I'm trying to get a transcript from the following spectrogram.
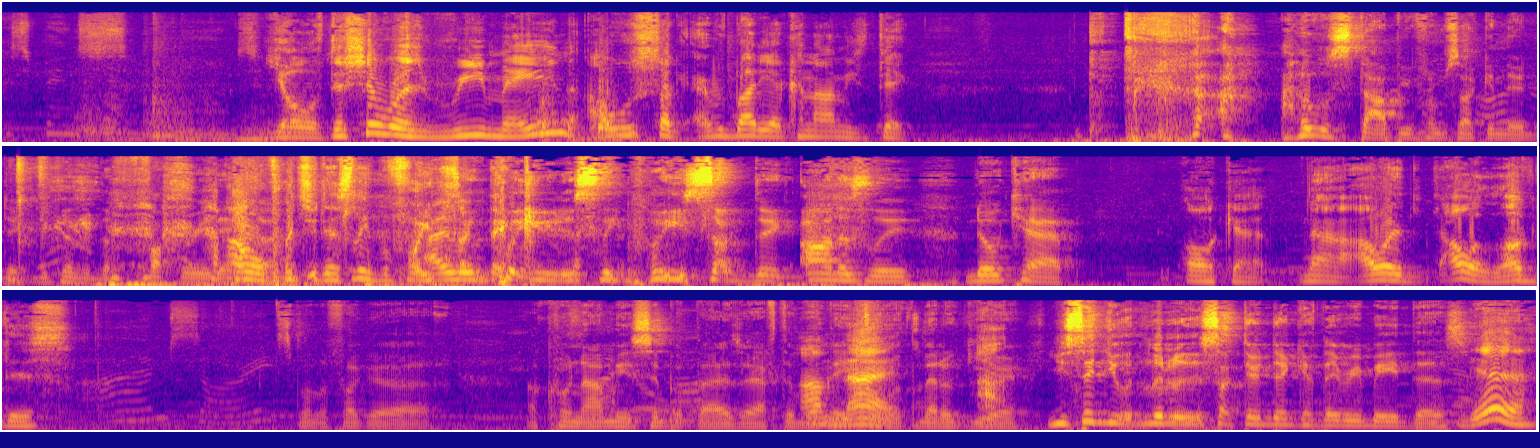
It's been so long since Yo, if this shit was remade, I would suck everybody at Konami's dick. I will stop you from sucking their dick because of the fuckery they I will done. put you to sleep before you I suck would dick. put you to sleep before you suck dick. Honestly, no cap. All cap. Nah, I would. I would love this. I'm sorry. This motherfucker, a Konami sympathizer after what I'm they did with Metal Gear. you said you would literally suck their dick if they remade this. Yeah.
